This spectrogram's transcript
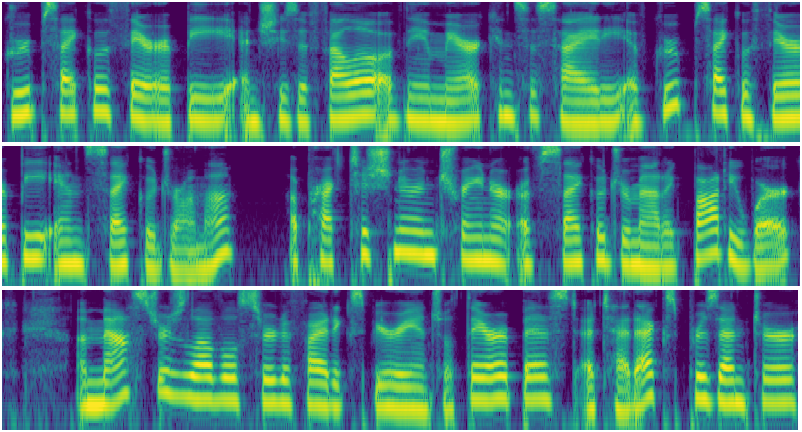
group psychotherapy, and she's a fellow of the American Society of Group Psychotherapy and Psychodrama a practitioner and trainer of psychodramatic bodywork, a master's level certified experiential therapist, a TEDx presenter,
